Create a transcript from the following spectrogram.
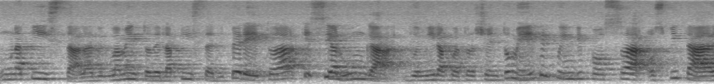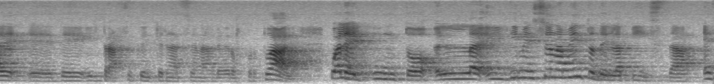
una pista, l'adeguamento della pista di Peretola che sia lunga 2400 metri, quindi possa ospitare eh, de, il traffico internazionale aeroportuale. Qual è il punto? Il, il dimensionamento della pista è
